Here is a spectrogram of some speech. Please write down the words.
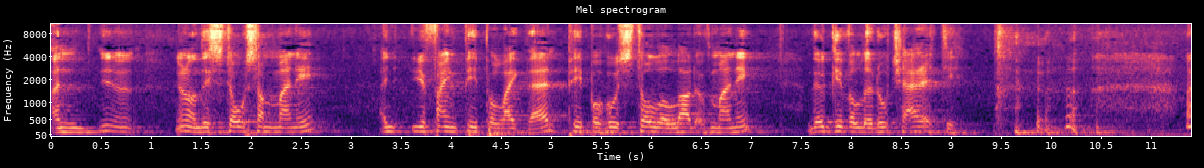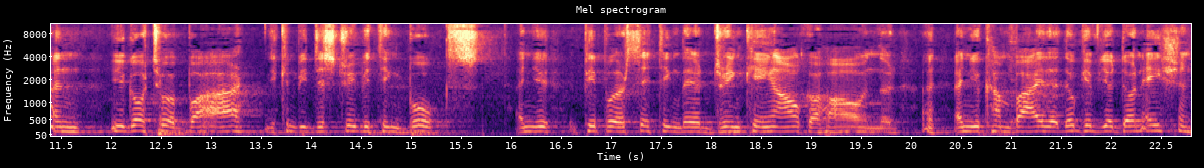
And, you know, you know, they stole some money, and you find people like that, people who stole a lot of money, they'll give a little charity. and you go to a bar, you can be distributing books, and you, people are sitting there drinking alcohol and, uh, and you come by, they'll give you a donation.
